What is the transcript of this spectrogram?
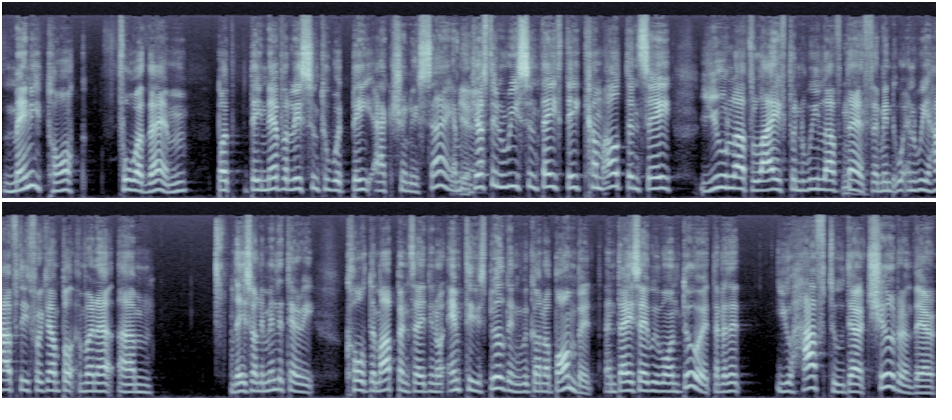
Many talk for them but they never listen to what they actually say. I mean, yeah. just in recent days, they come out and say, "You love life and we love mm. death." I mean, and we have this, for example, when a, um, the Israeli military called them up and said, "You know, empty this building, we're gonna bomb it," and they say, "We won't do it," and I said, "You have to. There are children there."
